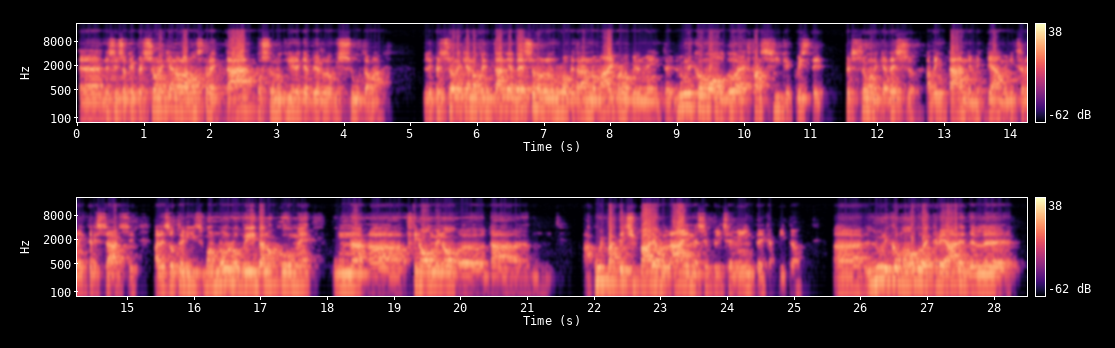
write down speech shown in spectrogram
eh, nel senso che persone che hanno la nostra età possono dire di averlo vissuto, ma le persone che hanno 20 anni adesso non lo vedranno mai probabilmente. L'unico modo è far sì che queste persone che adesso a 20 anni, mettiamo, iniziano a interessarsi all'esoterismo, non lo vedano come un uh, fenomeno uh, da, a cui partecipare online semplicemente, capito? Uh, l'unico modo è creare delle,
